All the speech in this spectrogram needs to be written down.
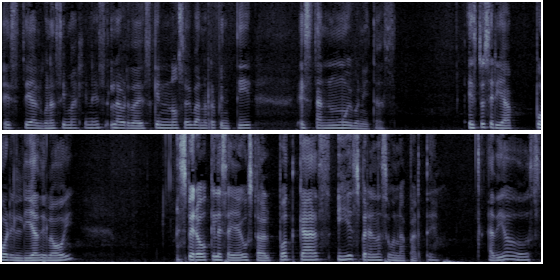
este, algunas imágenes. La verdad es que no se van a arrepentir están muy bonitas. Esto sería por el día de hoy. Espero que les haya gustado el podcast y esperen la segunda parte. Adiós.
